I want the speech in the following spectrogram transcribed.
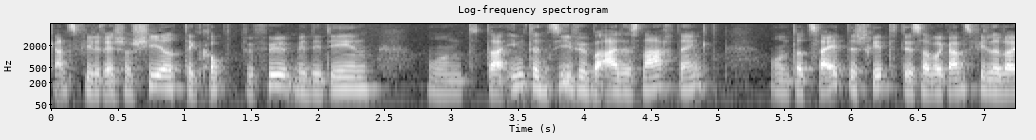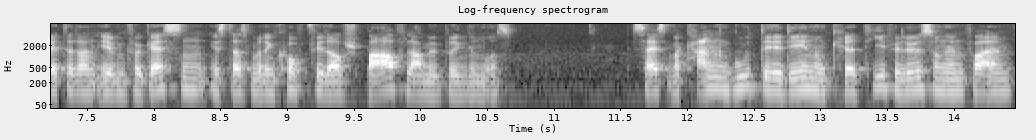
ganz viel recherchiert, den Kopf befüllt mit Ideen und da intensiv über alles nachdenkt. Und der zweite Schritt, das aber ganz viele Leute dann eben vergessen, ist, dass man den Kopf wieder auf Sparflamme bringen muss. Das heißt, man kann gute Ideen und kreative Lösungen vor allem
